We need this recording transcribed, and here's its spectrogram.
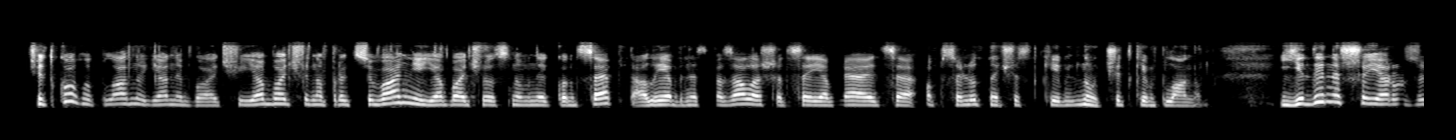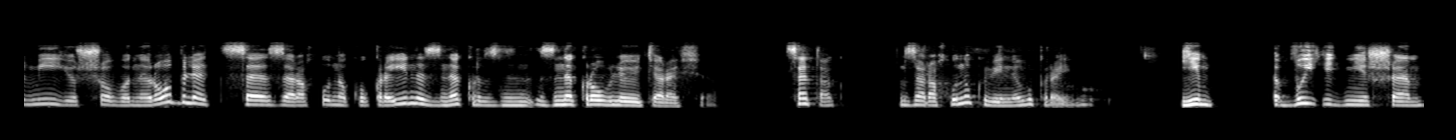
Чіткого плану я не бачу. Я бачу напрацювання, я бачу основний концепт, але я б не сказала, що це є абсолютно чітким, ну, чітким планом. Єдине, що я розумію, що вони роблять, це за рахунок України знекр... знекровлюють Ерефію. Це так, за рахунок війни в Україні. Їм вигідніше,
